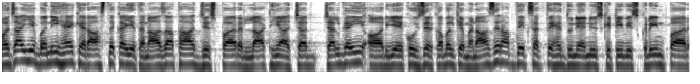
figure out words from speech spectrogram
وجہ یہ بنی ہے کہ راستے کا یہ تنازع تھا، جس پر لاٹھیاں چل گئیں اور یہ کچھ دیر قبل کے مناظر آپ دیکھ سکتے ہیں۔ دنیا نیوز کی ٹی وی اسکرین پر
